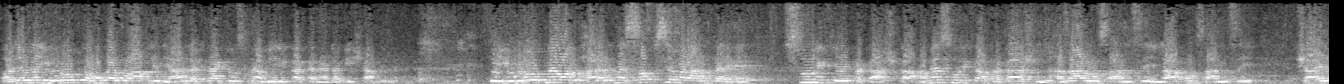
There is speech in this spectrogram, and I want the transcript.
और जब मैं यूरोप कहूँगा तो आप ये ध्यान रखना कि उसमें अमेरिका, कनाडा भी शामिल है। तो यूरोप में और भारत में सबसे बड़ा अंतर है सूर्य के प्रकाश का। हमें सूर्य का प्रकाश हज़ारों साल से, लाखों साल से, शायद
